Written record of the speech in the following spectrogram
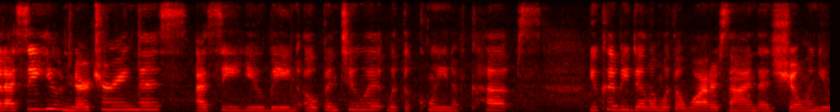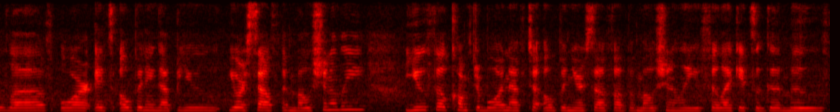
But I see you nurturing this. I see you being open to it with the Queen of Cups. You could be dealing with a water sign that's showing you love or it's opening up you yourself emotionally. You feel comfortable enough to open yourself up emotionally. You feel like it's a good move.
